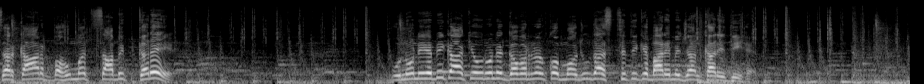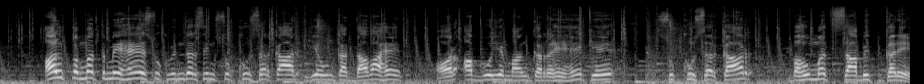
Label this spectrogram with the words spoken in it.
सरकार बहुमत साबित करे। उन्होंने यह भी कहा कि उन्होंने गवर्नर को मौजूदा स्थिति के बारे में जानकारी दी है। अल्पमत में है सुखविंदर सिंह सुक्खू सरकार, ये उनका दावा है। और अब वो ये मांग कर रहे हैं कि सुक्खू सरकार बहुमत साबित करे।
